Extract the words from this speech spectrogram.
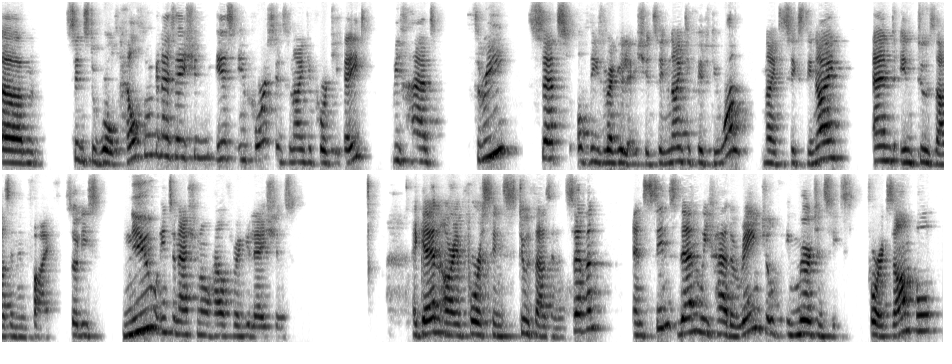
um, since the World Health Organization is in force since 1948, we've had three sets of these regulations in 1951, 1969, and in 2005. So these new international health regulations, again, are enforced since 2007. And since then, we've had a range of emergencies. For example,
